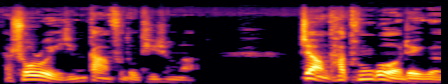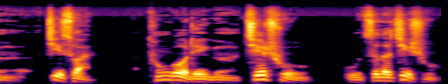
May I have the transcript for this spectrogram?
他收入已经大幅度提升了。这样，他通过这个计算，通过这个接触舞姿的技术，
